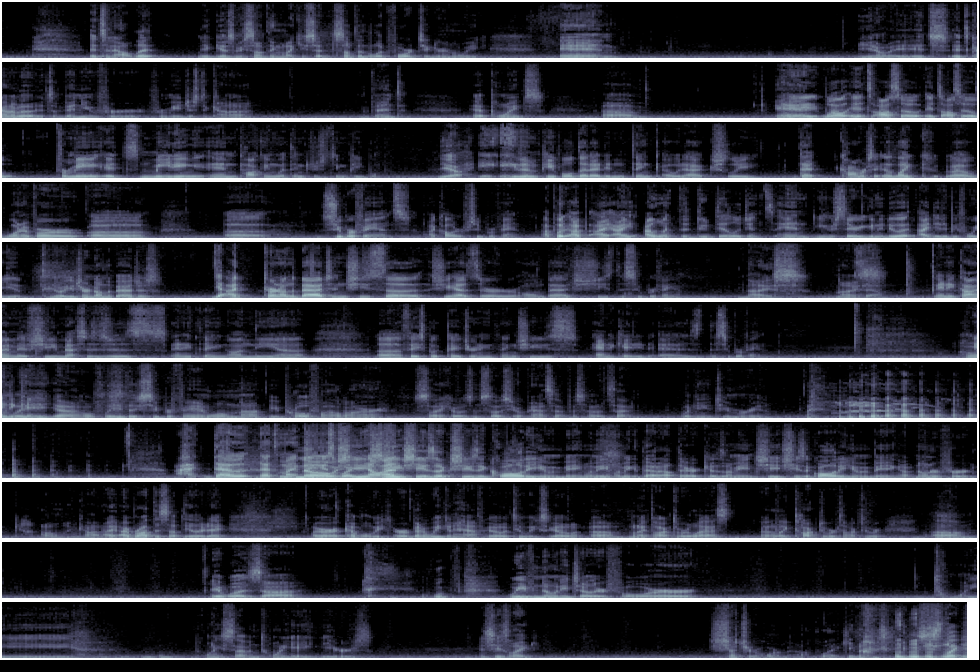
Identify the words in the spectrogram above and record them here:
it's an outlet. It gives me something, like you said, something to look forward to during the week. And you know, it's it's kind of a it's a venue for for me just to kind of vent at points. Um, it- well, it's also it's also for me it's meeting and talking with interesting people. yeah, E- even people that I didn't think I would actually that conversation like uh, one of our uh, uh, super fans. I call her super fan. I put I, I I- I went the due diligence, and you say you're going to do it. I did it before you. you know, you turned on the badges. Yeah, I turned on the badge, and she's uh, she has her own badge. She's the super fan. Nice, nice. So, anytime if she messages anything on the uh, uh, Facebook page or anything, she's indicated as the super fan. Hopefully, indicated. yeah. Hopefully, the super fan will not be profiled on our psychos and sociopaths episodes. I'm looking at you, Maria. I, that that's my no, biggest she, no, she I, she's a she's a quality human being. Let me let me get that out there because I mean she she's a quality human being. I've known her for oh my god. I, I brought this up the other day, or a couple of weeks, or about a week and a half ago, two weeks ago, um, when I talked to her last. Uh, like talked to her, talked to her. Um, it was uh, we've, we've known each other for 20 27 28 years. And she's like shut your whore mouth. Like you know she's like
